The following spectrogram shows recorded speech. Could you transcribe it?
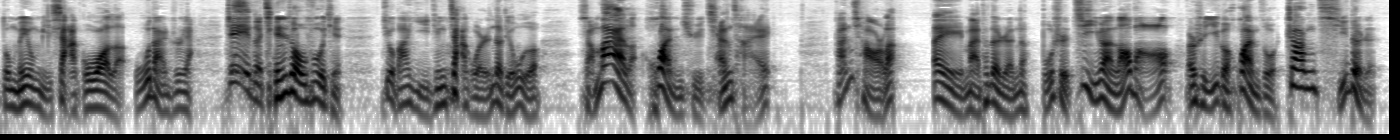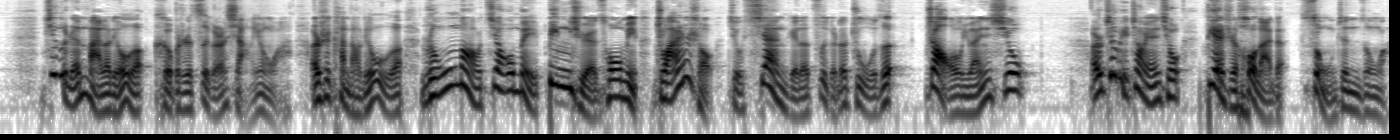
都没有米下锅了，无奈之下。这个禽兽父亲就把已经嫁过人的刘娥想卖了换取钱财，赶巧了，哎，买他的人呢不是妓院老鸨，而是一个唤作张琪的人。这个人买了刘娥，可不是自个儿享用啊，而是看到刘娥容貌娇媚、冰雪聪明，转手就献给了自个儿的主子赵元修。而这位赵元修便是后来的宋真宗啊。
